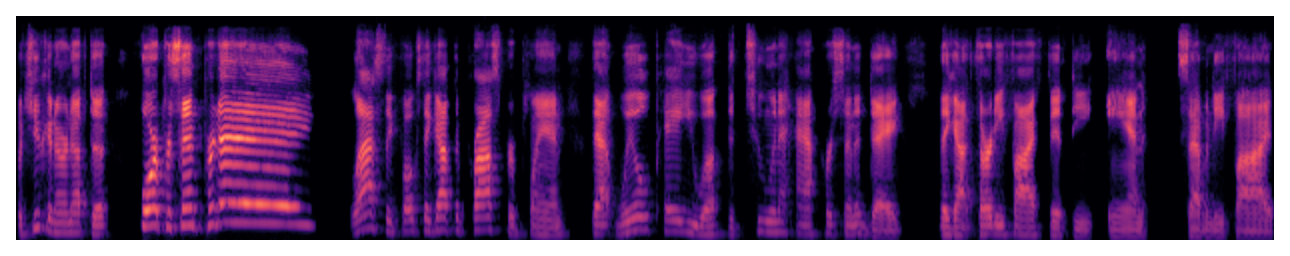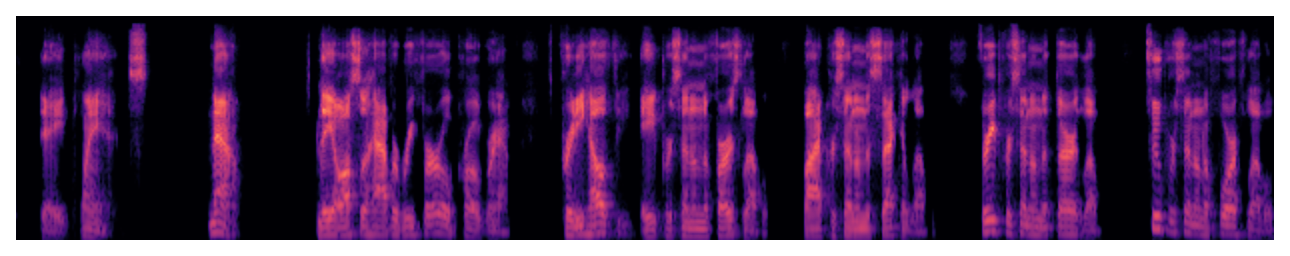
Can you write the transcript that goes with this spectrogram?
but you can earn up to 4% per day. Lastly, folks, they got the Prosper plan that will pay you up to 2.5% a day. They got 35, 50, and 75 day plans. Now, they also have a referral program. It's pretty healthy 8% on the first level, 5% on the second level, 3% on the third level, 2% on the fourth level,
